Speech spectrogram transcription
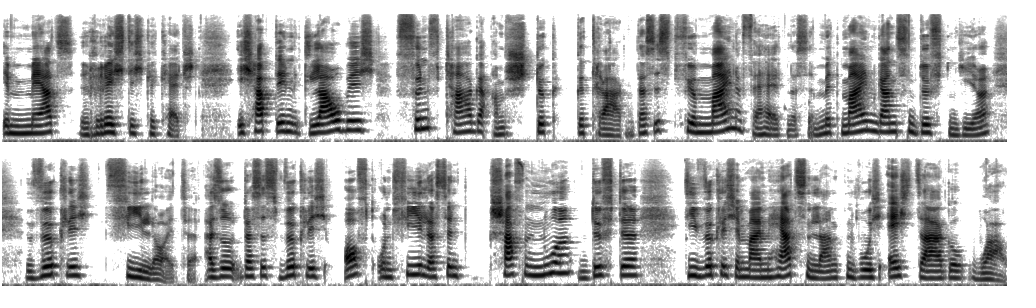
im März richtig gecatcht. Ich habe den, glaube ich, fünf Tage am Stück getragen. Das ist für meine Verhältnisse mit meinen ganzen Düften hier wirklich viel, Leute. Also das ist wirklich oft und viel. Das sind schaffen nur Düfte, die wirklich in meinem Herzen landen, wo ich echt sage, wow.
